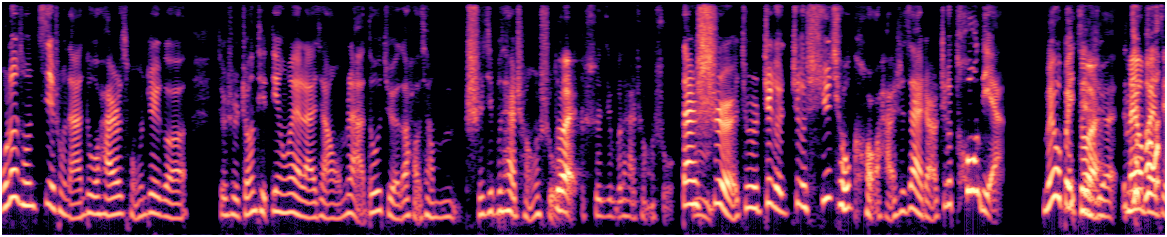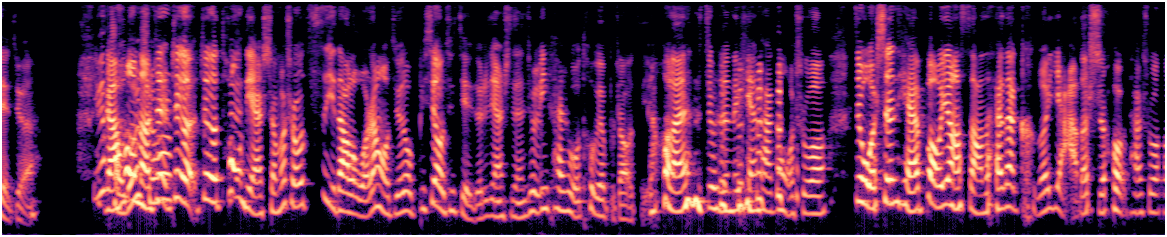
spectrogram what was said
无论从技术难度还是从这个就是整体定位来讲，我们俩都觉得好像嗯时机不太成熟。，对，时机不太成熟。但嗯是就是这个这个需求口还是在这儿，这个痛点没有被解决，没有被解决。然后呢，这这个这个痛点什么时候刺激到了我，让我觉得我必须要去解决这件事情。就是一开始我特别不着急，后来就是那天他跟我 说，就我身体还抱恙，嗓子还在咳哑的时候，他说：“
